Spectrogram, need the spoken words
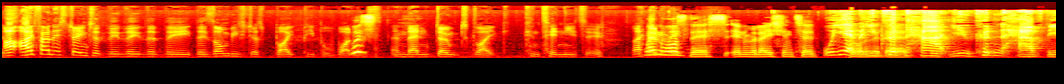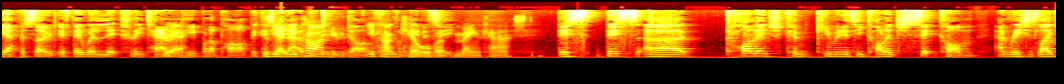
I, I found it strange that the, the, the, the, the zombies just bite people once Was- and then don't like continue to. Like, When was they- this in relation to? Well, yeah, Shaun but you couldn't have you couldn't have the episode if they were literally tearing Yeah. people apart because Because yeah, you can't would be too dark. you can't kill the main cast. this this uh college com- community college sitcom, and Reese is like,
